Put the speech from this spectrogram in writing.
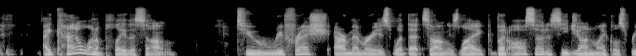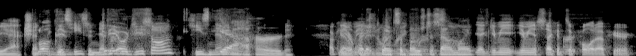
I kind of want to play the song to refresh our memories what that song is like, but also to see John Michael's reaction because he's to never the OG song. he's never Yeah. heard Okay, The what, it, original what it's supposed to sound song. like. yeah, give me give me a second to pull it up here,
